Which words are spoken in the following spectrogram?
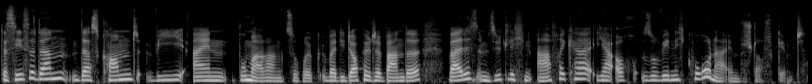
Das hieße dann, das kommt wie ein Bumerang zurück über die doppelte Bande, weil es im südlichen Afrika ja auch so wenig Corona-Impfstoff gibt.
